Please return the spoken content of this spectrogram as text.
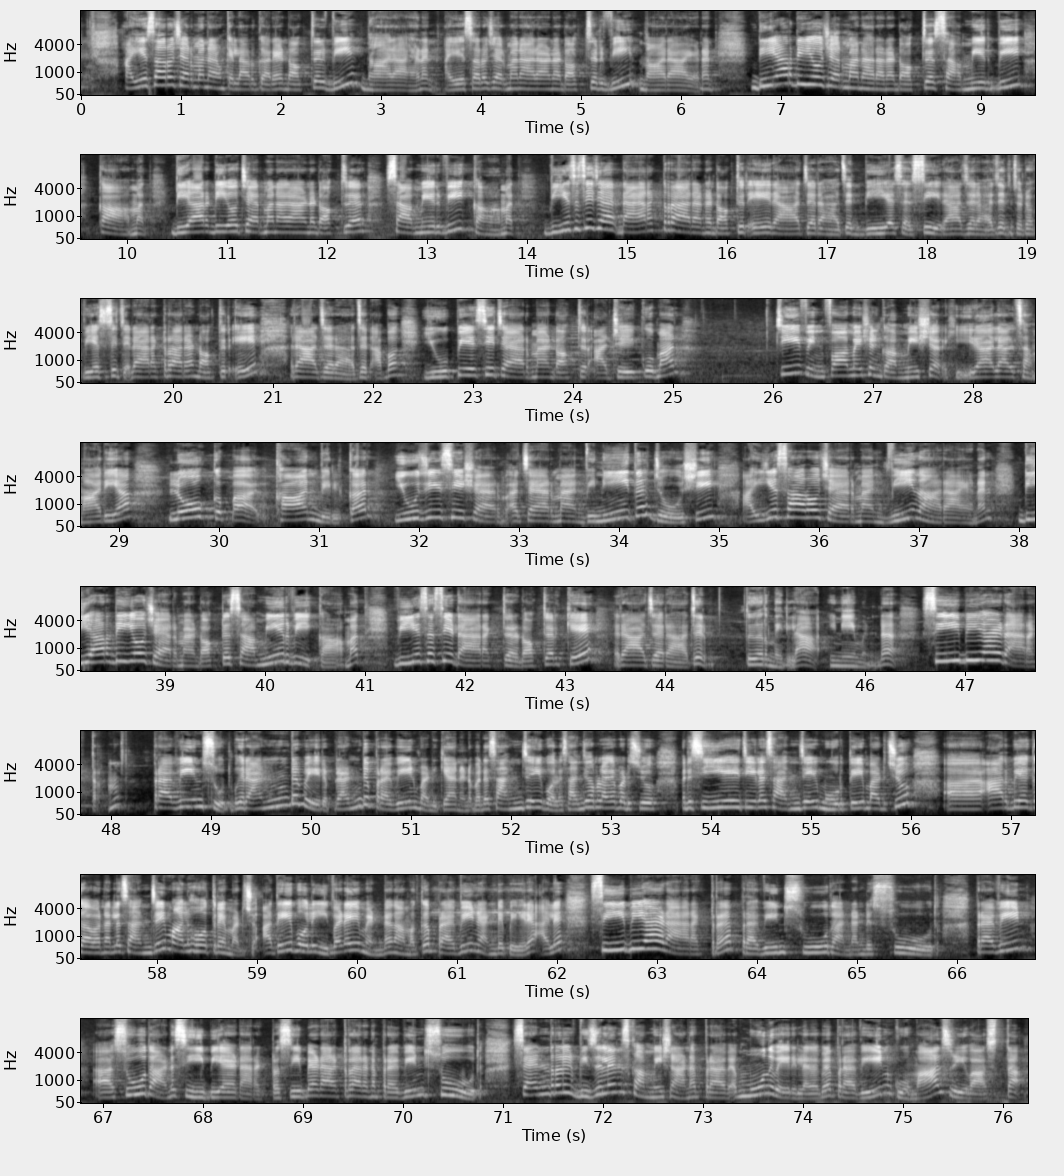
I S R O chairman നമുക്ക് എല്ലാവർക്കും അറിയാം. Doctor V Narayanan. I S R O chairman ആരാണ്? Doctor V Narayanan. D R D O chairman ആരാണ്? Doctor Sameer B Kamat. D R D O chairman ആരാണ്? Doctor Sameer V Kamath? B S S C director ആരാണ് doctor A Rajarajan? B S S C Rajarajan. ചോട്ടോ B S S C director ആരാണ് doctor A Rajarajan? അപ്പോൾ U P S C chairman doctor Ajay Kumar chief information commissioner Hiralal Samariya Lokpal Khanwilkar U G C chairman Vineet Joshi I S R O chairman V Narayanan D R D O chairman doctor Sameer V Kamat V S S C director doctor K Rajarajan. തീർന്നില്ല. ഇനിയുമുണ്ട്. C B I director. Praveen Sood. രണ്ട് പേര് രണ്ട് പ്രവീൺ പഠിക്കാനുണ്ട്. മറ്റേ സഞ്ജയ് പോലെ. സഞ്ജയ് നമ്മൾ ഏത് പഠിച്ചു. മറ്റേ സി എ ജിയിലെ സഞ്ജയ് മൂർത്തിയും പഠിച്ചു. ആർ ബി ഐ ഗവർണറിലെ സഞ്ജയ് മൽഹോത്രയും പഠിച്ചു. അതേപോലെ ഇവിടെയും ഉണ്ട് നമുക്ക് പ്രവീൺ രണ്ട് പേര്. അതിൽ C B I director Praveen സൂദാണ്. രണ്ട് Sood. Praveen സൂദാണ് C B I director. C B I director ആരാണ്? പ്രവീൺ സൂദ്. സെൻട്രൽ വിജിലൻസ് കമ്മീഷനാണ് പ്രവ മൂന്ന് പേരില്ല? Praveen Kumar Srivastava.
